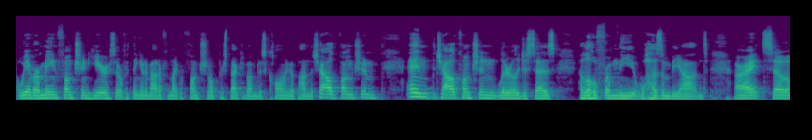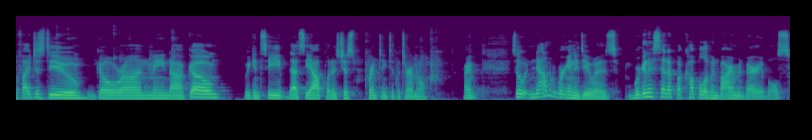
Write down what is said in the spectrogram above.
We have our main function here. So if we're thinking about it from like a functional perspective, I'm just calling upon the child function. And the child function literally just says, hello from the WASM beyond. All right, so if I just do go run main.go, we can see that's the output. It's just printing to the terminal right? So now what we're going to do is we're going to set up a couple of environment variables,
